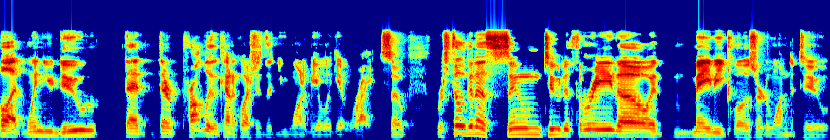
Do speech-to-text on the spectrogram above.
But when you do, that they're probably the kind of questions that you want to be able to get right. So we're still going to assume two to three, though it may be closer to one to two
